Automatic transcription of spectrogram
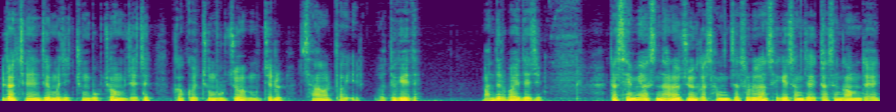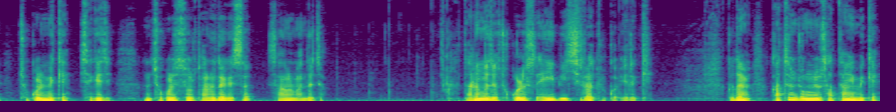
일단 전형적인 뭐지? 중복조합 문제지. 그럼 그 중복조합 문제를 상황을 딱 이- 어떻게 해야 돼? 만들어 봐야 되지. 일단 세 학생 나눠주니까 상자 서로 한 세 개 상자가 있다 생각하면 돼. 초콜릿 몇 개? 세 개지. 근데 초콜릿 서로 다르다겠어? 상황을 만들자. 다른 거죠. 초콜릿 A, B, C라 둘 거 이렇게. 그 다음에 같은 종류 사탕이 몇 개?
